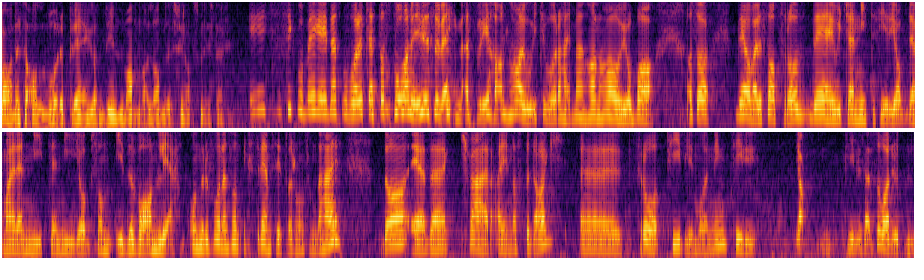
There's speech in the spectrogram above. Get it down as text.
har dette alvoret preget din mann og landets finansminister? Jeg er ikke så sikker på om jeg er den som har vært tettest på han i disse ukene. For han har jo ikke vært hjemme. Han har jo jobba Altså, det å være statsråd det er jo ikke en ni til fire-jobb, det er mer en ni til ni-jobb sånn i det vanlige. Og når du får en sånn ekstremsituasjon som det her, da er det hver eneste dag, eh, fra tidlig morgen til ja, tidligere så var det jo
